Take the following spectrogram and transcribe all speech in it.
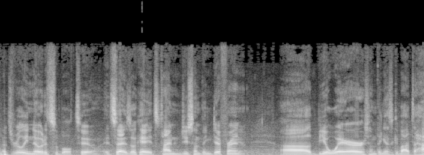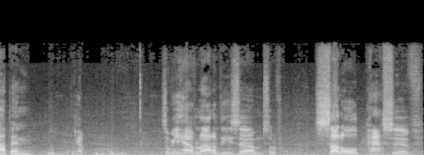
That's really noticeable too. It says, okay, it's time to do something different. Uh, be aware something is about to happen. Yep. So we have a lot of these um, sort of subtle, passive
